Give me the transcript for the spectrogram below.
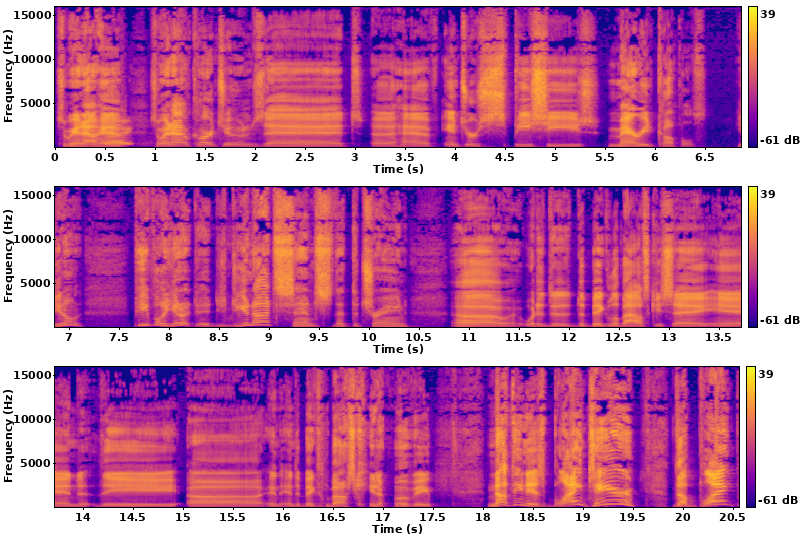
So we now have Right. so we now have cartoons that uh, have interspecies married couples. You don't people. You know, do you not sense that the train? Uh, what did the, the Big Lebowski say in the uh, in, in the Big Lebowski movie? Nothing is blanked here. The blank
